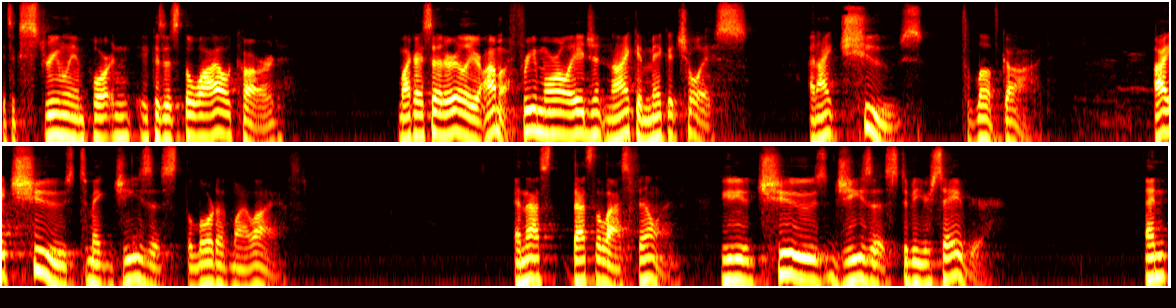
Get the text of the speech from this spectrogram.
It's extremely important because it's the wild card. Like I said earlier, I'm a free moral agent and I can make a choice. And I choose to love God. I choose to make Jesus the Lord of my life. And that's, that's the last fill in. You need to choose Jesus to be your Savior. And,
